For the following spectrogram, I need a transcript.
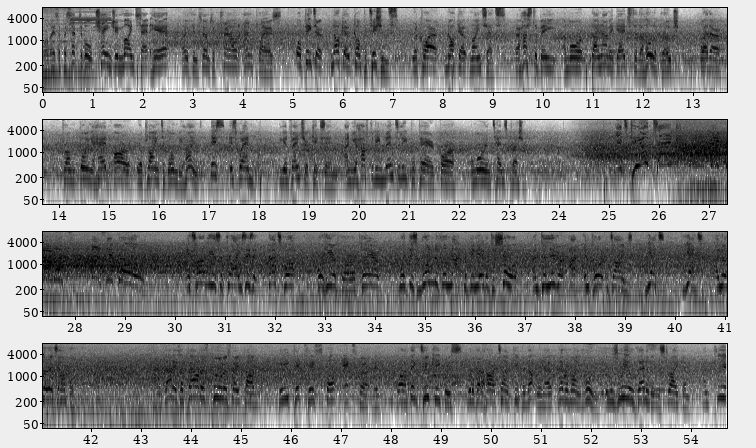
Well, there's a perceptible change in mindset here, both in terms of crowd and players. Well, Peter, knockout competitions require knockout mindsets. There has to be a more dynamic edge to the whole approach, whether from going ahead or replying to going behind. This is when the adventure kicks in, and you have to be mentally prepared for a more intense pressure. It's Piątek! It's hardly a surprise, is it? That's what we're here for, a player with this wonderful knack of being able to show up and deliver at important times. Yet, yet another example. And that is about as cool as they come. He picked his spot expertly. Well, I think two keepers would have had a hard time keeping that one out, never mind one. There was real venom in the strike and, and clear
